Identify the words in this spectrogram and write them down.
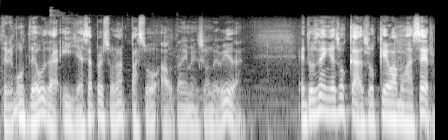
tenemos deuda y ya esa persona pasó a otra dimensión de vida. Entonces, en esos casos, ¿qué vamos a hacer?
